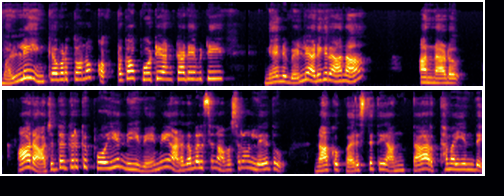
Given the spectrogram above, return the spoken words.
మళ్ళీ ఇంకెవరితోనో కొత్తగా పోటీ అంటాడేమిటి? నేను వెళ్ళి అడిగి రానా? అన్నాడు. ఆ రాజు దగ్గరికి పోయి నీవేమీ అడగవలసిన అవసరం లేదు. నాకు పరిస్థితి అంతా అర్థమయ్యింది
